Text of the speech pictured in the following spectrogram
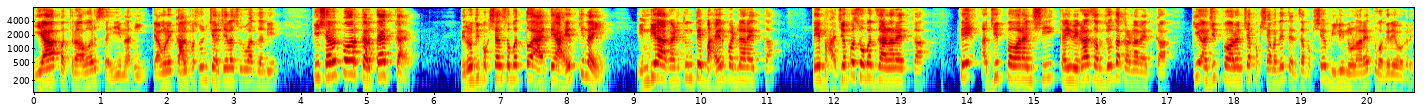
या पत्रावर सही नाही. त्यामुळे कालपासून चर्चेला सुरुवात झाली आहे की शरद पवार करतायत काय? विरोधी पक्षांसोबत तो आहे- ते आहेत की नाही? इंडिया आघाडीतून ते बाहेर पडणार आहेत का? ते भाजपसोबत जाणार आहेत का? ते अजित पवारांशी काही वेगळा समझोता करणार आहेत का? की अजित पवारांच्या पक्षामध्ये त्यांचा पक्ष विलीन होणार आहेत वगैरे वगैरे.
